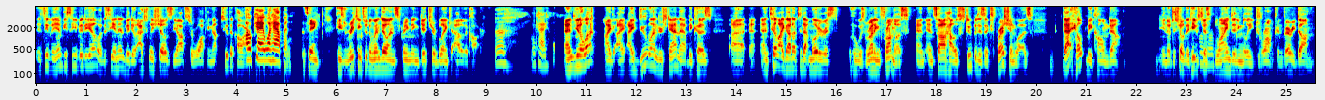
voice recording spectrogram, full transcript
it's either the NBC video or the CNN video actually shows the officer walking up to the car Okay, what happened? and saying he's reaching through the window and screaming, "Get your blank out of the car." Uh, okay. And you know what? I I, I do understand that because uh, until I got up to that motorist who was running from us and and saw how stupid his expression was, that helped me calm down. You know, to show that he was just Mhm. blindingly drunk and very dumb.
